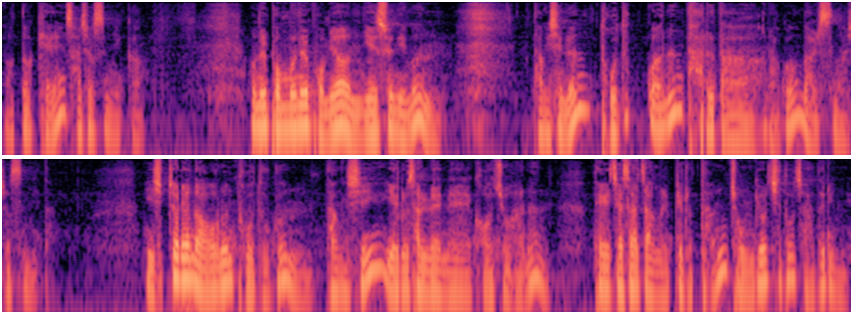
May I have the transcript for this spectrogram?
어떻게 사셨습니까? 오늘 본문을 보면 예수님은 당신은 도둑과는 다르다라고 말씀하셨습니다. 이 10절에 나오는 도둑은 당시 예루살렘에 거주하는 대제사장을 비롯한 종교 지도자들입니다.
